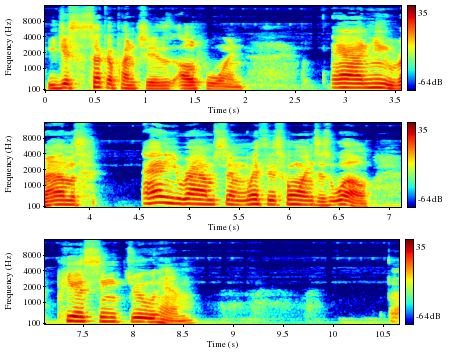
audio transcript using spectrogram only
He just sucker punches All For One, and he rams and he rams him with his horns as well, piercing through him.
